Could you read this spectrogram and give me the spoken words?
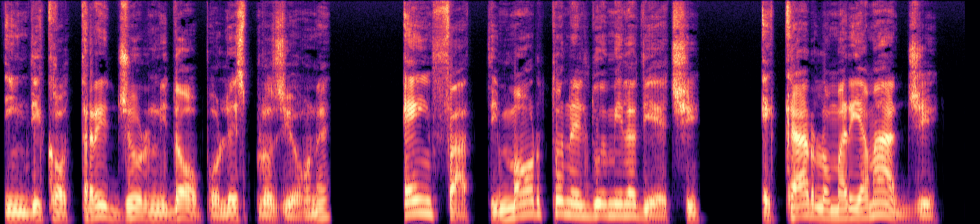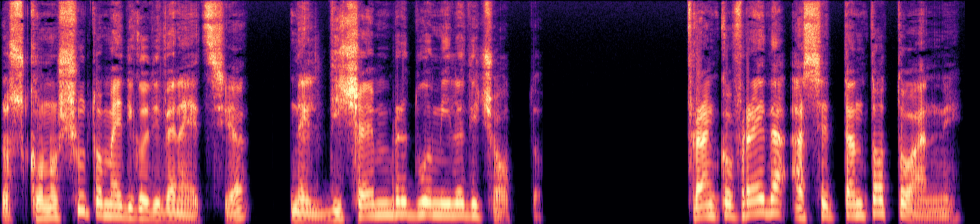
indicò tre giorni dopo l'esplosione, è infatti morto nel 2010 e Carlo Maria Maggi, lo sconosciuto medico di Venezia, nel dicembre 2018. Franco Freda ha 78 anni,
